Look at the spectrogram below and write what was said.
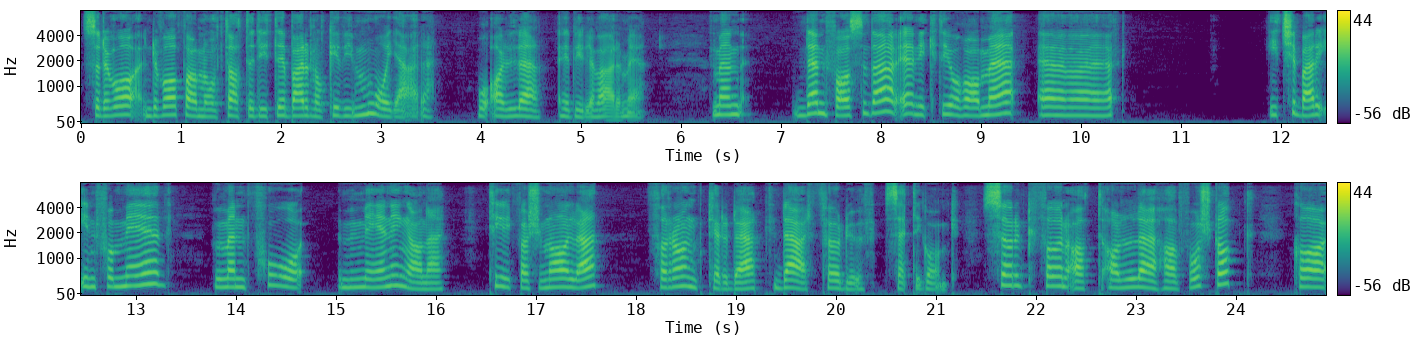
Så det var, det var, på en måte at dette er bare noe vi må gjøre, og alle ville være med. Men den fasen der er viktig å ha med. Ikke bare informere, men få meningene til personalet. Forankre det der før du setter i gang. Sørg for at alle har forstått hva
